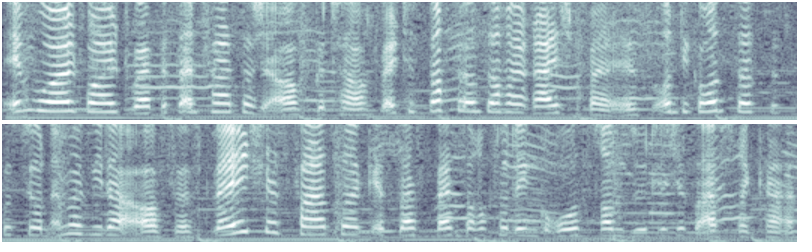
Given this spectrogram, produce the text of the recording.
Im World Wide Web ist ein Fahrzeug aufgetaucht, welches doch für uns auch erreichbar ist und die Grundsatzdiskussion immer wieder aufwirft. Welches Fahrzeug ist das bessere für den Großraum südliches Afrika?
